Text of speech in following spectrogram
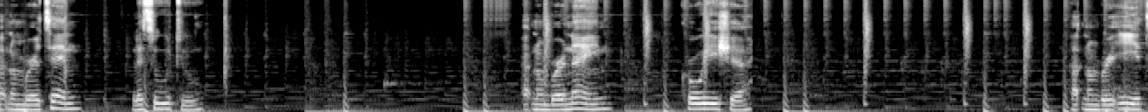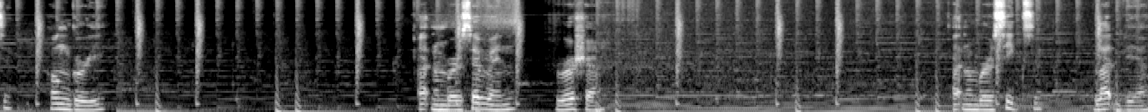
At number 10, Lesotho. At number 9, Croatia. At number 8, Hungary. At number 7, Russia. At number 6, Latvia.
